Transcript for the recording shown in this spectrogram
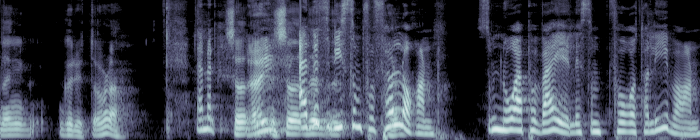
den går utover, da. Nei, men så, Nei. Så det, Er det for de som forfølger han? Som nå er på vei liksom, for å ta livet av han?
